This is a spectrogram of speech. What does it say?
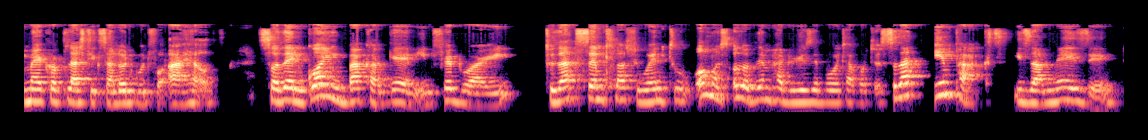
microplastics are not good for our health. So then going back again in February to that same class we went to, almost all of them had reusable water bottles. So that impact is amazing.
